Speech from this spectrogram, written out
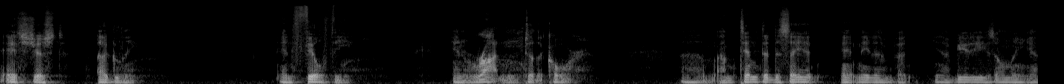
it's just ugly and filthy and rotten to the core. Um, I'm tempted to say it, Aunt Nita, but you know, beauty is only. Uh,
